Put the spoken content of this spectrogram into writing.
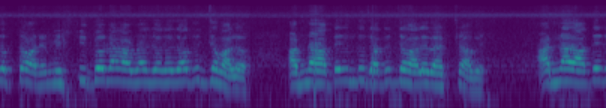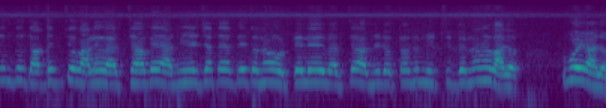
করতে পারেন মিষ্টির দোকান আপনার যথেষ্ট ভালো। আপনার হাতে কিন্তু যথেষ্ট ভালো ব্যবসা হবে। আপনার হাতে কিন্তু যথেষ্ট ভালো ব্যবসা হবে। আপনি এর সাথে সাথে কোনো হোটেলের ব্যবসা আপনি পারেন মিষ্টির দোকানও ভালো, খুবই ভালো।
